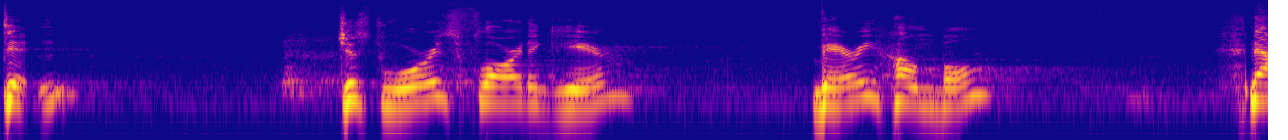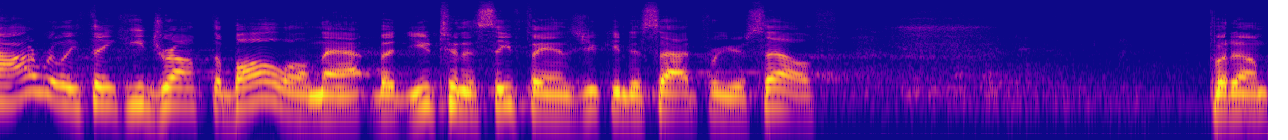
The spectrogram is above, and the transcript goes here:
didn't. Just wore his Florida gear, very humble. Now, I really think he dropped the ball on that, but you Tennessee fans, you can decide for yourself. But um,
